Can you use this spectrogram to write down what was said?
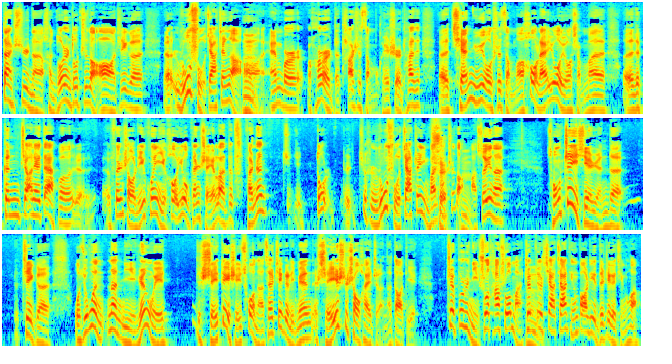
但是呢，很多人都知道哦，这个呃如数家珍啊，哦，Amber Heard 他是怎么回事？他呃前女友是怎么？后来又有什么？呃，跟 Johnny Depp 分手离婚以后又跟谁了？都反正就都就是如数家珍一般都知道啊。所以呢，从这些人的。这个我就问，那你认为谁对谁错呢？在这个里面，谁是受害者呢？到底这不是你说他说嘛？这就是家家庭暴力的这个情况，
